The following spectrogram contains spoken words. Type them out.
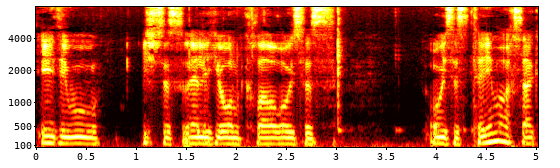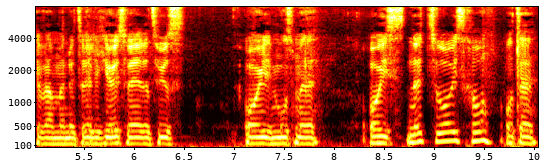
EDU ist das Religion klar unser, unser Thema. Ich sage, wenn wir nicht religiös wären, muss man uns nicht zu uns kommen. Oder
